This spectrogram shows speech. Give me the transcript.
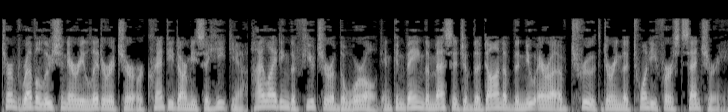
termed revolutionary literature or Krantidharmi Sahitya highlighting the future of the world and conveying the message of the dawn of the new era of truth during the 21st century.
